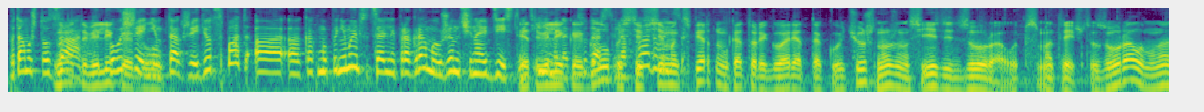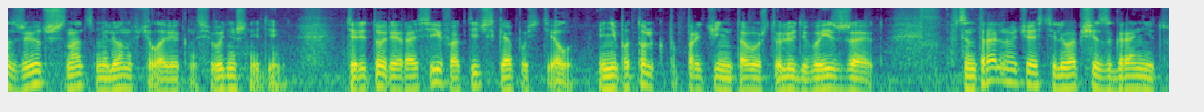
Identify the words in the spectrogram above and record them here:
Потому что за повышением глупость. также идет спад, а, а, как мы понимаем, социальные программы уже начинают действовать. Это великая глупость, и всем экспертам, которые говорят такую чушь, нужно съездить за Урал и посмотреть, что за Уралом у нас живет 16 миллионов человек на сегодняшний день. Территория России фактически опустела. И не по, только по причине того, что люди выезжают в центральную часть или вообще за границу,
